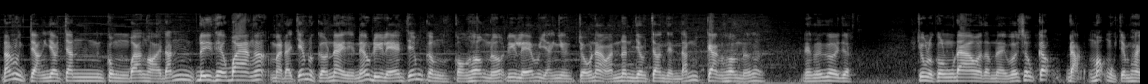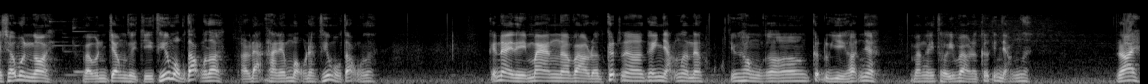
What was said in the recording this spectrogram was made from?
Đánh một trận giao tranh cùng ban hội đánh đi theo bang á mà đã chém được cỡ này thì nếu đi lẻ anh chém cần còn hơn nữa. Đi lẻ mà dạng như chỗ nào anh nên giao tranh thì đánh càng hơn nữa thôi. Em thấy ghê chưa? Chung là con đao mà tầm này với số cấp đặt móc 126 bên ngoài. Và bên trong thì chỉ thiếu một tóc nữa thôi. À, đạt hai một em thiếu một tóc nữa thôi. Cái này thì mang vào được kích ờ, cái nhẫn rồi nè. Chứ không có kích được gì hết nha mang ngay thủy vào là cất cái nhẫn rồi. rồi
